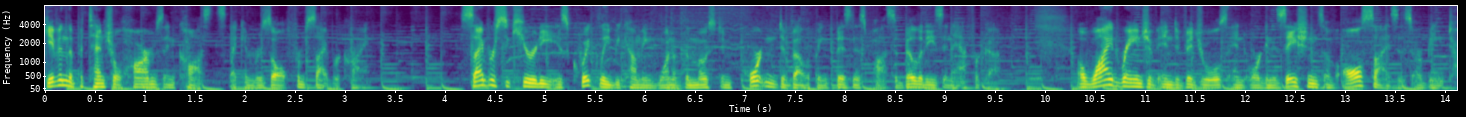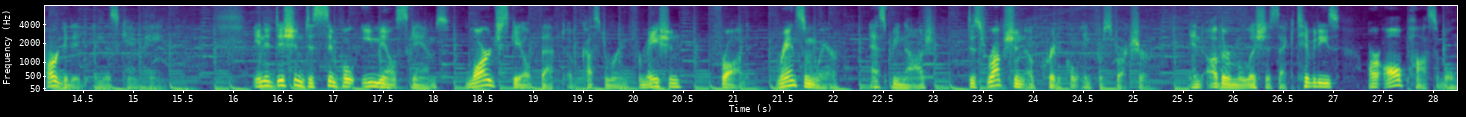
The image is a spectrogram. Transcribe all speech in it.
given the potential harms and costs that can result from cybercrime. Cybersecurity is quickly becoming one of the most important developing business possibilities in Africa. A wide range of individuals and organizations of all sizes are being targeted in this campaign. In addition to simple email scams, large-scale theft of customer information, fraud, ransomware, espionage, disruption of critical infrastructure, and other malicious activities are all possible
